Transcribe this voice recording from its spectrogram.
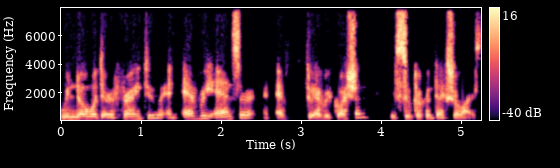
We know what they're referring to and every answer to every question is super contextualized.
